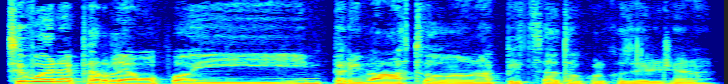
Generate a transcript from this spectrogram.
Se vuoi ne parliamo poi in privato a una pizzata o qualcosa del genere.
